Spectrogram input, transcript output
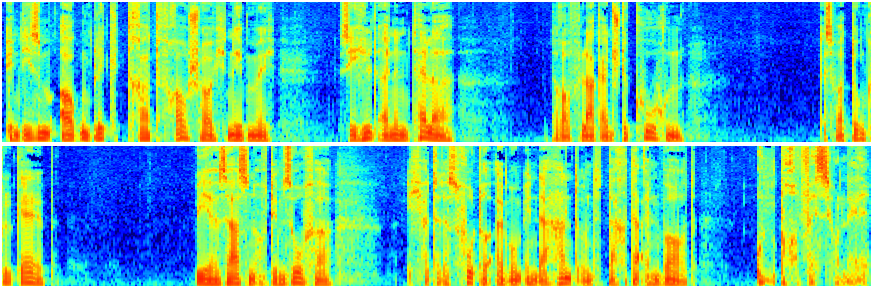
In diesem Augenblick trat Frau Scheuch neben mich. Sie hielt einen Teller. Darauf lag ein Stück Kuchen es war dunkelgelb. Wir saßen auf dem Sofa. Ich hatte das Fotoalbum in der Hand und dachte ein Wort. Unprofessionell.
